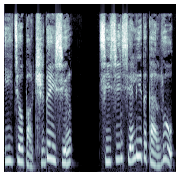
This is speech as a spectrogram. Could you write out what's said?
依旧保持队形，齐心协力的赶路，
